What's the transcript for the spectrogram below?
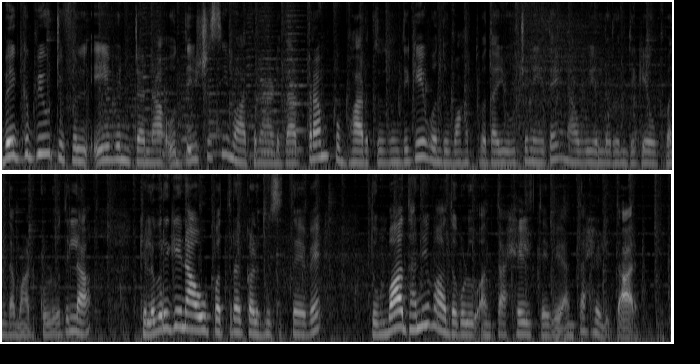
ಬಿಗ್ ಬ್ಯೂಟಿಫುಲ್ ಈವೆಂಟ್ ಅನ್ನು ಉದ್ದೇಶಿಸಿ ಮಾತನಾಡಿದ ಟ್ರಂಪ್, ಭಾರತದೊಂದಿಗೆ ಒಂದು ಮಹತ್ವದ ಯೋಜನೆ ಇದೆ. ನಾವು ಎಲ್ಲರೊಂದಿಗೆ ಒಪ್ಪಂದ ಮಾಡಿಕೊಳ್ಳುವುದಿಲ್ಲ. ಕೆಲವರಿಗೆ ನಾವು ಪತ್ರ ಕಳುಹಿಸುತ್ತೇವೆ. ತುಂಬಾ ಧನ್ಯವಾದಗಳು ಅಂತ ಹೇಳ್ತೇವೆ ಅಂತ ಹೇಳಿದ್ದಾರೆ.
